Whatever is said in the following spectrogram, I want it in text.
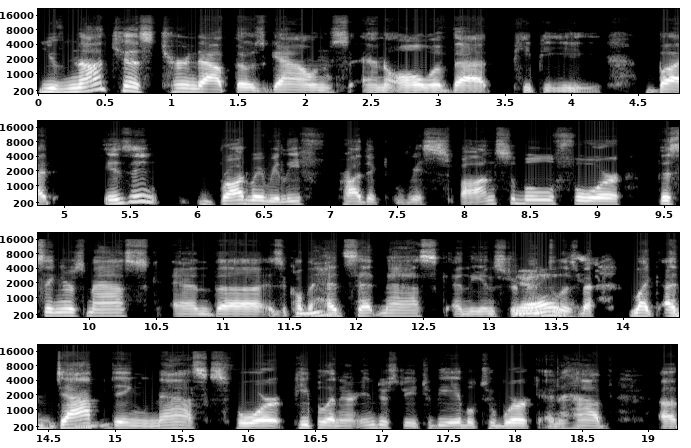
you've not just turned out those gowns and all of that PPE, but isn't Broadway Relief Project responsible for the singer's mask and the is it called mm-hmm. the headset mask and the instrumentalist yes. mask, like mm-hmm. adapting mm-hmm. masks for people in our industry to be able to work and have uh,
